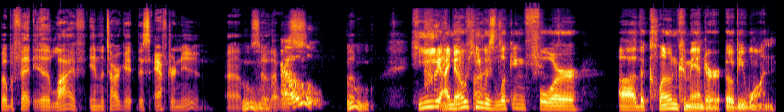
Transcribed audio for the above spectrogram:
Boba Fett uh, live in the Target this afternoon. Um, so that was Oh, Ooh. He pretty I know he was looking for uh the clone commander Obi-Wan.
